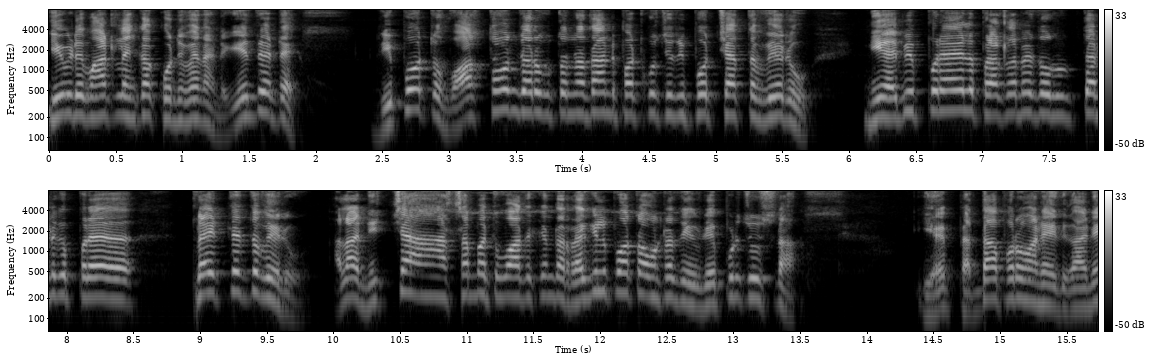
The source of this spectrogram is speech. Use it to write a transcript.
ఈవిడ మాటలు ఇంకా కొన్ని వినండి. ఎందుకంటే రిపోర్ట్ వాస్తవం జరుగుతున్న దాన్ని పట్టుకొచ్చి రిపోర్ట్ చేస్తా వేరు. నీ అభిప్రాయాలు ప్రజల మీద రుద్దడానికి ప్ర ప్రయత్నించడం వేరు. అలా నిత్య అసమ్మతివాద కింద రగిలిపోతూ ఉంటుంది ఈవిడ. ఎప్పుడు చూసినా. ఏ పెద్దాపురం అనేది కానీ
